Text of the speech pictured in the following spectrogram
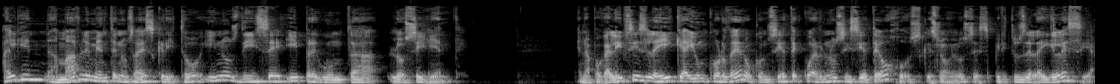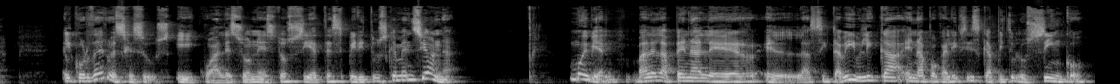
Alguien amablemente nos ha escrito y nos dice y pregunta lo siguiente. En Apocalipsis leí que hay un cordero con siete cuernos y siete ojos, que son los espíritus de la iglesia. El cordero es Jesús. ¿Y cuáles son estos siete espíritus que menciona? Muy bien, vale la pena leer la cita bíblica en Apocalipsis capítulo 5,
